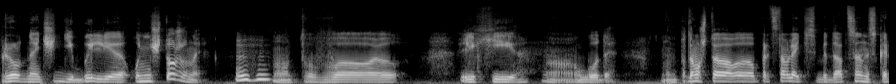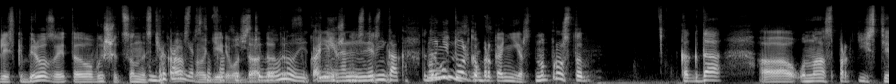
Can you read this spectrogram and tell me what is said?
природные очаги были уничтожены угу. вот, в лихие э, годы. Потому что, представляете себе, да, ценность карельской березы это выше ценности красного дерева. Да, да, да, ну, конечно, наверняка ну, не только браконьерство, но просто когда э, у нас практически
